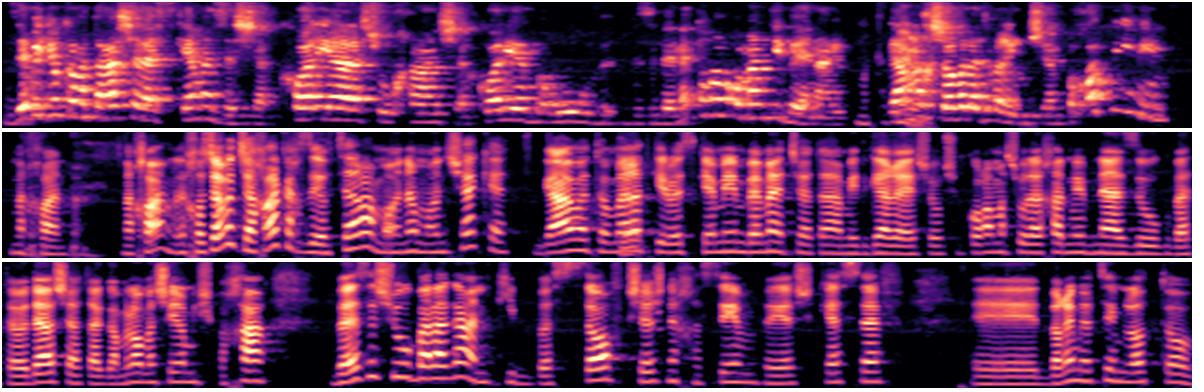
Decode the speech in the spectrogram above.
זה בדיוק המטרה של ההסכם הזה, שהכל יהיה על השולחן, שהכל יהיה ברור, וזה באמת נורא רומנטי בעיניי. גם לחשוב על הדברים שהם פחות נעימים. נכון, נכון. אני חושבת שאחר כך זה יוצר המון המון שקט. גם אם את אומרת, כן. כאילו, הסכמים באמת שאתה מתגרש, או שקורה משהו לאחד מבני הזוג, ואתה יודע שאתה גם לא משאיר משפחה, באיזשהו בלאגן, כי בסוף כשיש נכסים ויש כסף, דברים יוצאים לא טוב.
